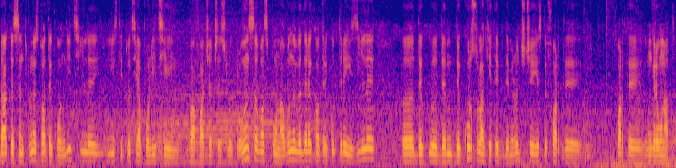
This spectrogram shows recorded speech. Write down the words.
dacă se întrunesc toate condițiile, instituția poliției va face acest lucru. Însă vă spun, având în vedere că au trecut trei zile, ă, de, de, de cursul anchetei epidemiologice este foarte, foarte îngreunat.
